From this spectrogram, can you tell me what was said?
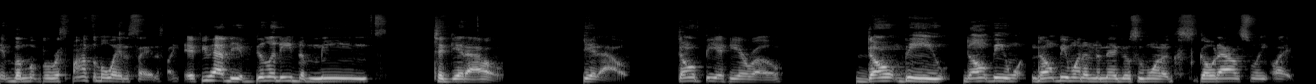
eh, the, the responsible way to say it is like if you have the ability, the means to get out, get out. Don't be a hero. Don't be don't be don't be one of the niggas who want to go down swing. Like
